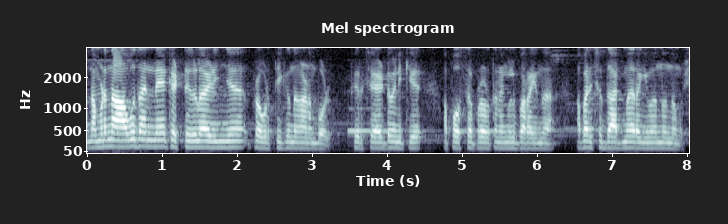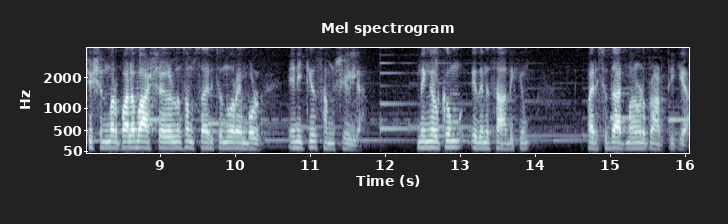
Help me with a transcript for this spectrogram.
നമ്മുടെ നാവ് തന്നെ കെട്ടുകൾ അഴിഞ്ഞ് പ്രവർത്തിക്കുന്ന കാണുമ്പോൾ തീർച്ചയായിട്ടും എനിക്ക് അപ്പോസ്റ്റൽ പ്രവർത്തനങ്ങളിൽ പറയുന്ന ആ പരിശുദ്ധാത്മ ഇറങ്ങി വന്നെന്നും ശിഷ്യന്മാർ പല ഭാഷകളിലും സംസാരിച്ചു എന്ന് പറയുമ്പോൾ എനിക്ക് സംശയമില്ല. നിങ്ങൾക്കും ഇതിന് സാധിക്കും. പരിശുദ്ധാത്മാവിനോട് പ്രാർത്ഥിക്കുക.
